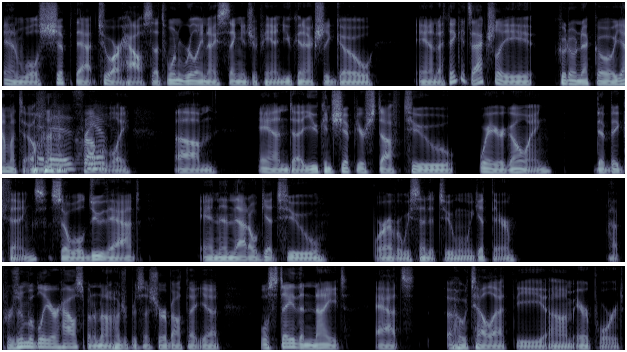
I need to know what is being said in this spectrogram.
and we'll ship that to our house. That's one really nice thing in Japan. You can actually go and I think it's actually Kuroneko Yamato, It is, yep. probably. Um, and uh, you can ship your stuff to where you're going, the big things. So we'll do that. And then that'll get to wherever we send it to when we get there. Uh, presumably your house, but I'm not 100% sure about that yet. We'll stay the night at a hotel at the um, airport.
